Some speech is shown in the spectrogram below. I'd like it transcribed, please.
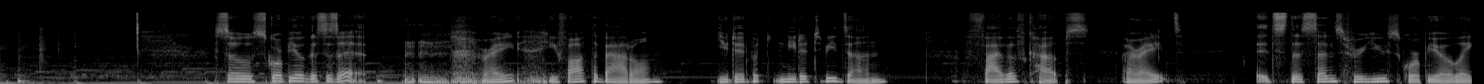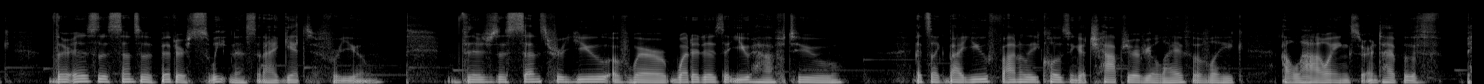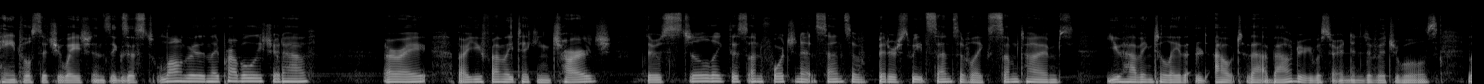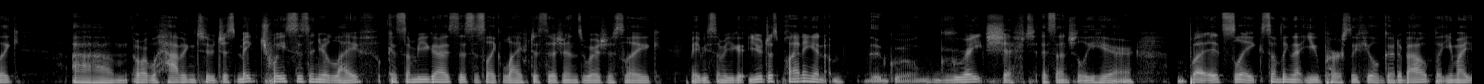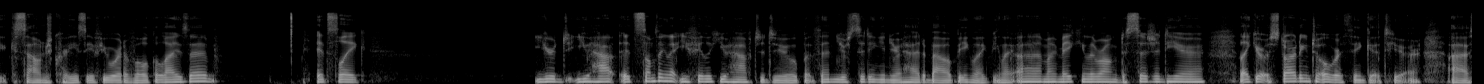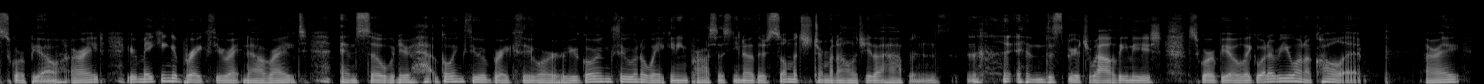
So, Scorpio, this is it, right? You fought the battle. You did what needed to be done Five of Cups. All right. It's the sense for you, Scorpio. Like, there is this sense of bittersweetness that I get for you. There's this sense for you of where what it is that you have to. It's like by you finally closing a chapter of your life of like allowing certain type of painful situations exist longer than they probably should have. All right. By you finally taking charge there's still like this unfortunate sense of bittersweet sense of like sometimes you having to lay out that boundary with certain individuals like um or having to just make choices in your life. Because some of you guys this is like life decisions where it's just like maybe some of you you're just planning a great shift essentially here. But it's like something that you personally feel good about but you might sound crazy if you were to vocalize it. It's like you're you have it's something that you feel like you have to do but then you're sitting in your head about being like being like uh, am i making the wrong decision here? Like you're starting to overthink it here uh scorpio all right? You're making a breakthrough right now right? And so when you're going through a breakthrough or you're going through an awakening process you know there's so much terminology that happens in the spirituality niche scorpio like whatever you want to call it all right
